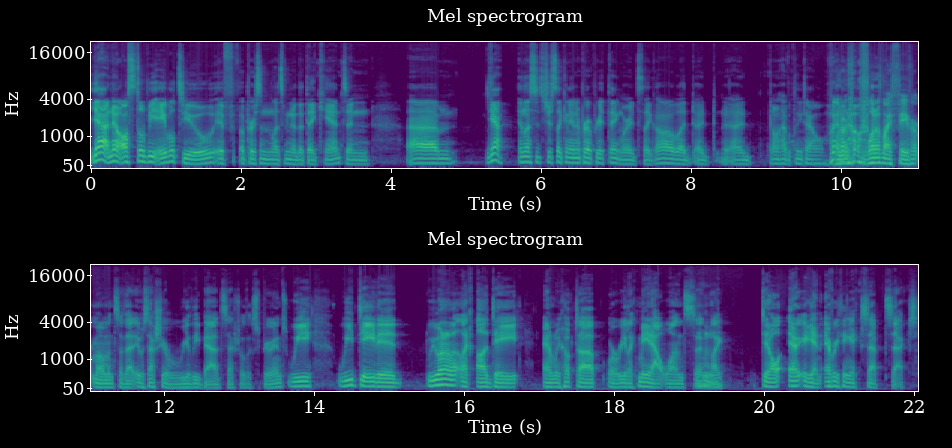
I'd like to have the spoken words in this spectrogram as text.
yeah, no, I'll still be able to if a person lets me know that they can't. And um, yeah, unless it's just like an inappropriate thing where it's like, oh, I, I, I don't have a clean towel. I don't of, know. One of my favorite moments of that, it was actually a really bad sexual experience. We we dated, we went on like a date and we hooked up or we like made out once and Mm-hmm. like did all again everything except sex.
